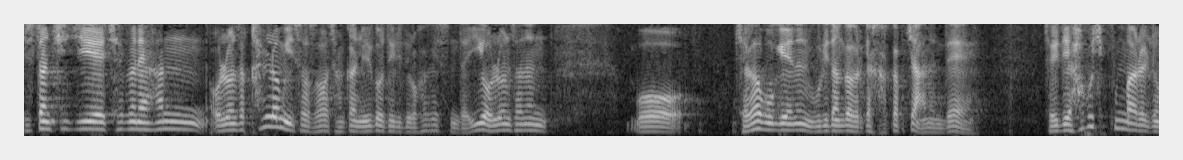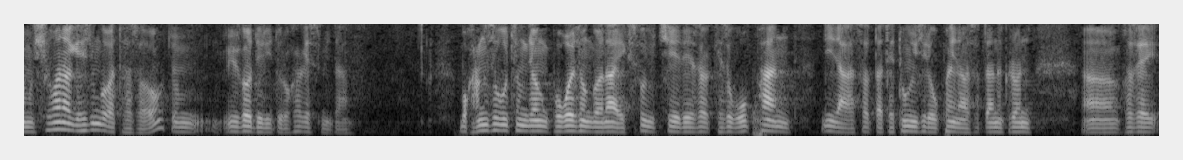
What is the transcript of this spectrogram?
비슷한 취지의 최근에 한 언론사 칼럼이 있어서 잠깐 읽어드리도록 하겠습니다. 이 언론사는 뭐 제가 보기에는 우리 당과 그렇게 가깝지 않은데 저희들이 하고 싶은 말을 좀 시원하게 해준 것 같아서 좀 읽어드리도록 하겠습니다. 뭐 강서구청장 보궐선거나 엑스포 유치에 대해서 계속 오판이 나왔었다, 대통령실에 오판이 나왔었다는 그런 어, 것의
